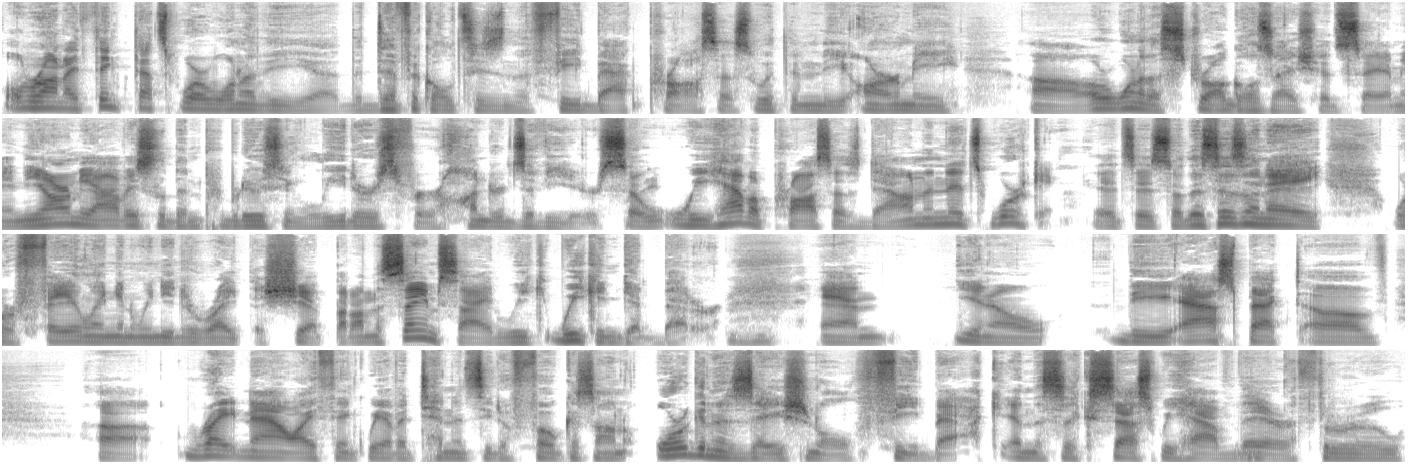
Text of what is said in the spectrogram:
Well, Ron, I think that's where one of the uh, the difficulties in the feedback process within the Army uh, or one of the struggles, I should say. I mean, the Army obviously been producing leaders for hundreds of years, so we have a process down and it's working. It's, it's so this isn't a we're failing and we need to right the ship, but on the same side, we we can get better, mm-hmm. and you know the aspect of uh, right now, I think we have a tendency to focus on organizational feedback and the success we have mm. there through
